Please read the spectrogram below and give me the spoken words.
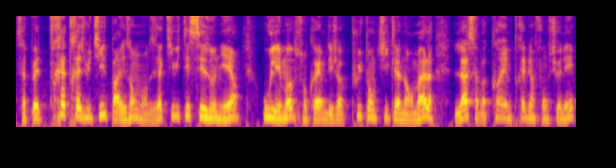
ça peut être très très utile par exemple dans des activités saisonnières où les mobs sont quand même déjà plus tanky que la normale. Là, ça va quand même très bien fonctionner.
